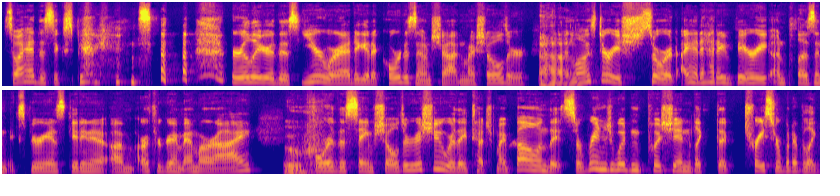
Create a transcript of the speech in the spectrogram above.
So I had this experience earlier this year where I had to get a cortisone shot in my shoulder. Uh-huh. And long story short, I had had a very unpleasant experience getting an um, arthrogram MRI Ooh. for the same shoulder issue where they touched my bone, the syringe wouldn't push in, like the tracer, whatever, like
